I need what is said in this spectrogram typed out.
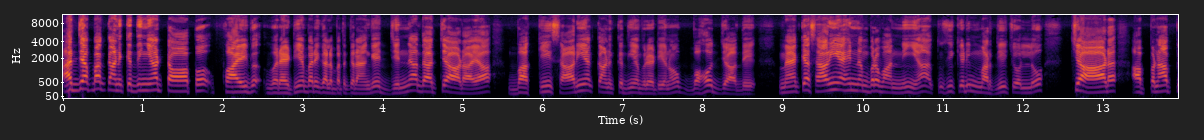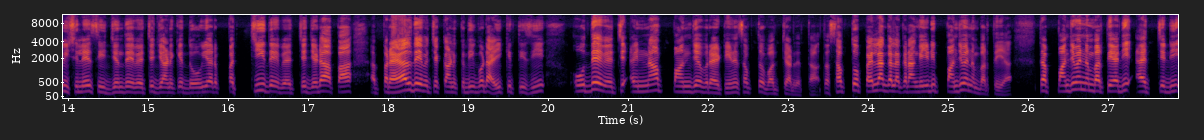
ਅੱਜ ਆਪਾਂ ਕਣਕ ਦੀਆਂ ਟੌਪ 5 ਵੈਰਾਈਟੀਆਂ ਬਾਰੇ ਗੱਲਬਾਤ ਕਰਾਂਗੇ, ਜਿਨ੍ਹਾਂ ਦਾ ਝਾੜ ਆਇਆ। ਬਾਕੀ ਸਾਰੀਆਂ ਕਣਕ ਦੀਆਂ ਵੈਰਾਈਟੀਆਂ ਨਾਲੋਂ ਬਹੁਤ ਜ਼ਿਆਦਾ। ਮੈਂ ਕਿਹਾ ਸਾਰੀਆਂ ਇਹ ਨੰਬਰ 1 ਨਹੀਂ ਆ। ਤੁਸੀਂ ਕਿਹੜੀ ਮਰਜ਼ੀ ਚੁਣ ਲਓ। ਝਾੜ ਆਪਣਾ ਪਿਛਲੇ ਸੀਜ਼ਨ ਦੇ ਵਿੱਚ ਜਾਣ ਕੇ 2025 ਦੇ ਵਿੱਚ ਜਿਹੜਾ ਆਪਾਂ ਅਪ੍ਰੈਲ ਦੇ ਵਿੱਚ ਕਣਕ ਦੀ ਵਢਾਈ ਕੀਤੀ ਸੀ, ਉਹਦੇ ਵਿੱਚ ਇੰਨਾ ਪੰਜ ਵੈਰਾਈਟੀ ਨੇ ਸਭ ਤੋਂ ਵੱਧ ਚੜ ਦਿੱਤਾ। ਤਾਂ ਸਭ ਤੋਂ ਪਹਿਲਾਂ ਗੱਲ ਕਰਾਂਗੇ ਜਿਹੜੀ ਪੰਜਵੇਂ ਨੰਬਰ ਤੇ ਆ। ਤਾਂ ਪੰਜਵੇਂ ਨੰਬਰ ਤੇ ਆ ਜੀ HD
